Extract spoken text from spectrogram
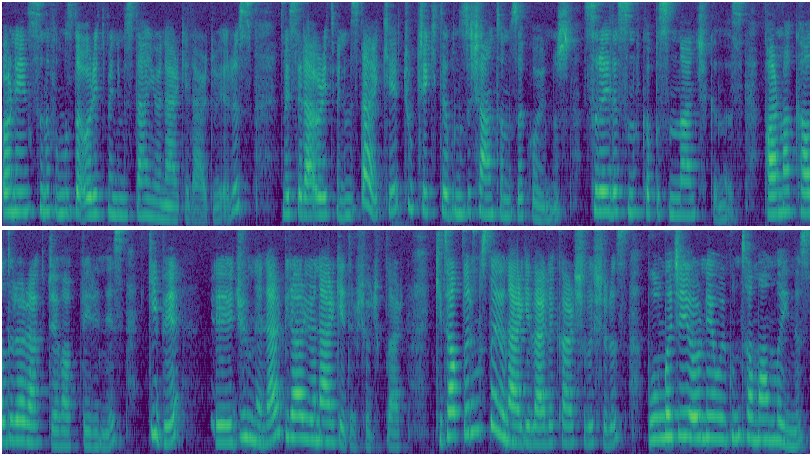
Örneğin sınıfımızda öğretmenimizden yönergeler duyarız. Mesela öğretmenimiz der ki Türkçe kitabınızı çantanıza koyunuz, sırayla sınıf kapısından çıkınız, parmak kaldırarak cevap veriniz gibi e, cümleler birer yönergedir çocuklar. Kitaplarımızda yönergelerle karşılaşırız. Bulmacayı örneğe uygun tamamlayınız,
